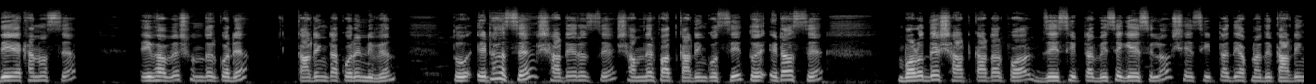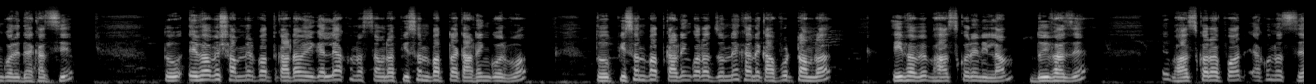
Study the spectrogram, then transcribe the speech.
দিয়ে এখানে হচ্ছে এইভাবে সুন্দর করে কাটিংটা করে নেবেন। তো এটা হচ্ছে শার্টের হচ্ছে সামনের পাত কাটিং করছি। তো এটা হচ্ছে বড়দের শার্ট কাটার পর যে সিটটা বেঁচে গিয়েছিল, সেই সিটটা দিয়ে আপনাদের কাটিং করে দেখাচ্ছি। তো এভাবে সামনের পাত কাটা হয়ে গেলে এখন হচ্ছে আমরা পিছন পাতটা কাটিং করব। তো পিছন পাত কাটিং করার জন্য এখানে কাপড়টা আমরা এইভাবে ভাজ করে নিলাম দুই ভাঁজে। ভাঁজ করার পর এখন হচ্ছে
